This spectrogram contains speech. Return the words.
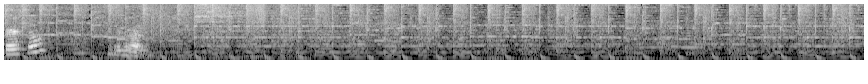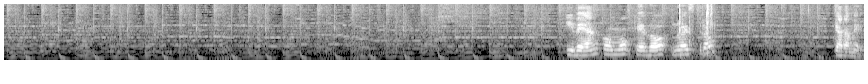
Eso. Delgado. Y vean cómo quedó nuestro caramelo.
